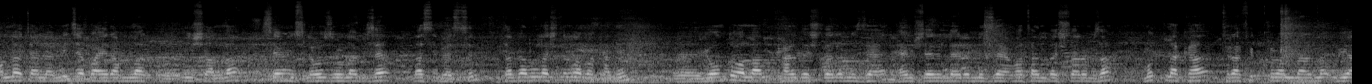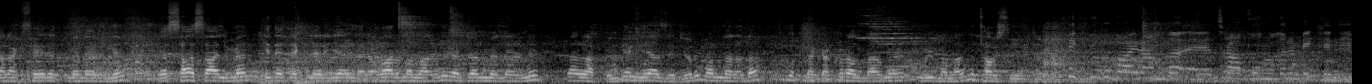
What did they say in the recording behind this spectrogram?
allah Teala nice bayramlar e, inşallah sevinçle, huzurla bize nasip etsin. Tabii Ulaştırma Bakanıyım. Ee, yolda olan kardeşlerimize, hemşerilerimize, vatandaşlarımıza mutlaka trafik kurallarına uyarak seyretmelerini ve sağ salimen gidecekleri yerlere varmalarını ve dönmelerini ben Rabbimden niyaz ediyorum. Onlara da mutlaka kurallarına uymalarını tavsiye ediyorum. Peki bu bayramda e, Trabzonluların beklediği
